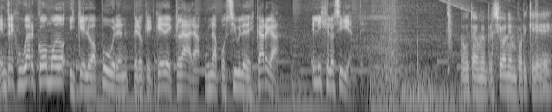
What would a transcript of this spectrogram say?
Entre jugar cómodo y que lo apuren, pero que quede clara una posible descarga, elige lo siguiente. Me gusta que me presionen porque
